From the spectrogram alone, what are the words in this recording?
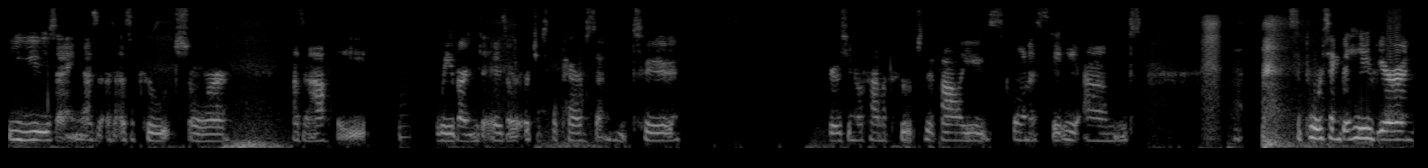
using as a, as a coach or as an athlete way around it is or, or just a person to you know kind of coach that values honesty and supporting behaviour and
